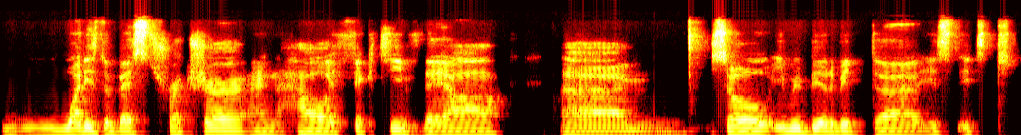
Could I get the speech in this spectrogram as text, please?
what is the best structure and how effective they are. Um, so it would be a bit uh, it's it's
